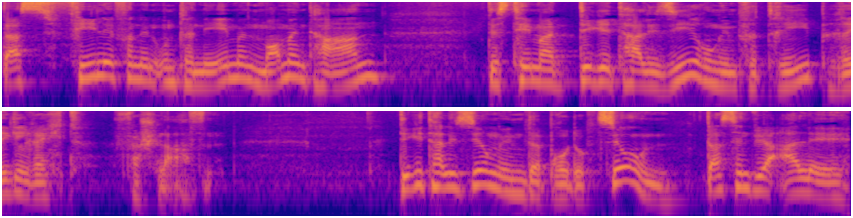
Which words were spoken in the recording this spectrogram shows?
dass viele von den Unternehmen momentan das Thema Digitalisierung im Vertrieb regelrecht verschlafen. Digitalisierung in der Produktion, das sind wir alle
